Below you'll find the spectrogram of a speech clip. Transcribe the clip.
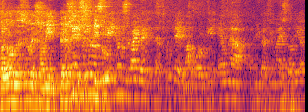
falou deso Benxamín, pero sí que se explico. Non se vai ver o tema, porque é unha aplicación á historia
